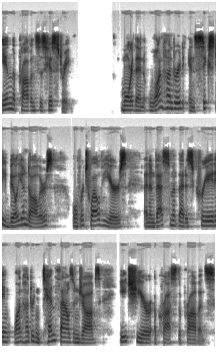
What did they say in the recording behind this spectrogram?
in the province's history. More than $160 billion over 12 years, an investment that is creating 110,000 jobs each year across the province.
